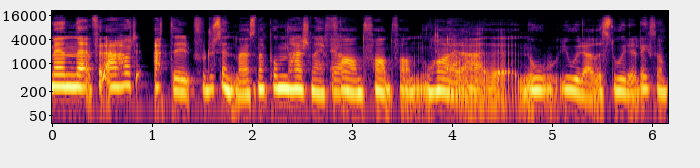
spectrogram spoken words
Men eh, for jeg har etter, for du sendte meg en snap om det her, sånn her, faen, faen, faen, nå, har jeg, nå gjorde jeg det store, liksom.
